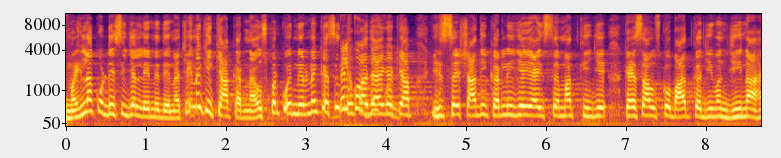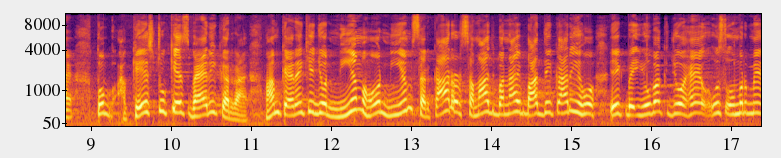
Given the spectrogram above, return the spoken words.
महिला को डिसीज़न लेने देना चाहिए ना कि क्या करना है उस पर कोई निर्णय कैसे थोपा जाएगा कि आप इससे शादी कर लीजिए या इससे मत कीजिए कैसा उसको बाद का जीवन जीना है। तो केस टू केस वैरी कर रहा है। हम कह रहे हैं कि जो नियम हो नियम सरकार और समाज बनाए बाध्यकारी हो एक युवक जो है उस उम्र में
